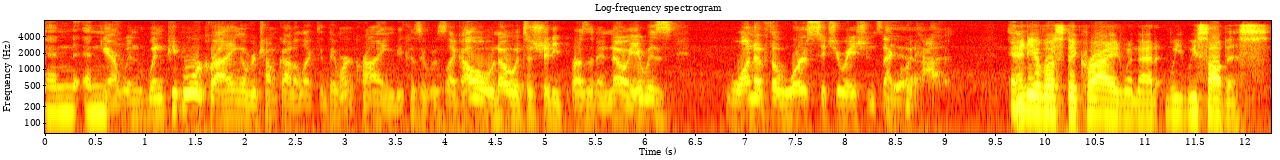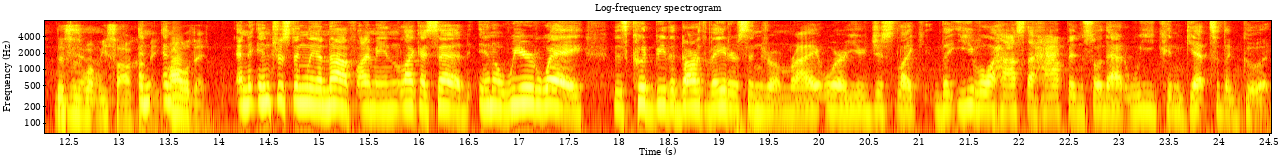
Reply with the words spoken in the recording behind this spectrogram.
and and Yeah, when when people were crying over Trump got elected, they weren't crying because it was like, oh no, it's a shitty president. No, it was one of the worst situations that could happen. And- Any of us that cried when that we, we saw this. This is what we saw coming. and- All of it. And interestingly enough, I mean, like I said, in a weird way, this could be the Darth Vader syndrome, right? Where you just like the evil has to happen so that we can get to the good.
